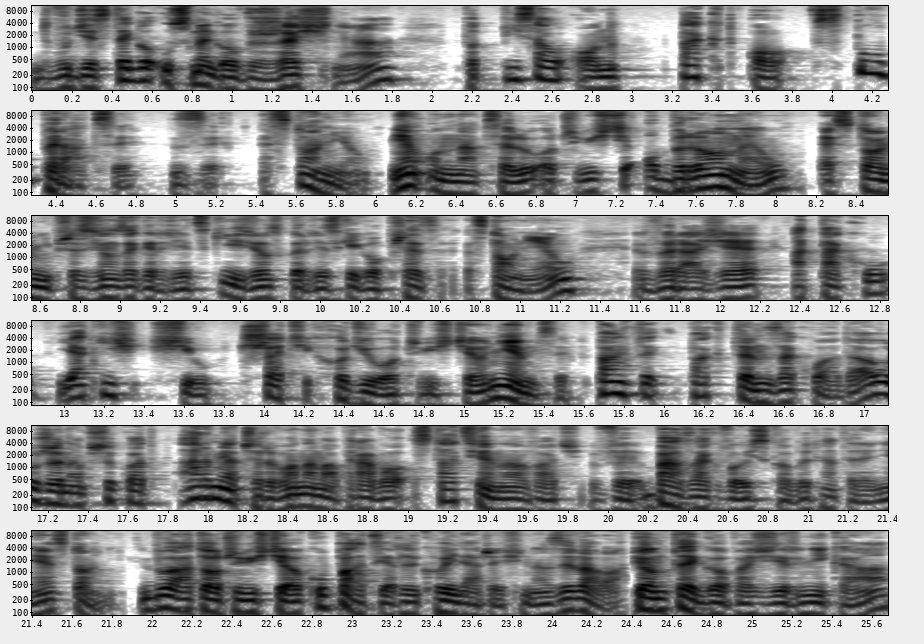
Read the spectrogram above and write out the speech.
28 września podpisał on pakt o współpracy z Estonią. Miał on na celu oczywiście obronę Estonii przez Związek Radziecki i Związku Radzieckiego przez Estonię w razie ataku jakichś sił trzecich. Chodziło oczywiście o Niemcy. Pakt, pakt ten zakładał, że na przykład Armia Czerwona ma prawo stacjonować w bazach wojskowych na terenie Estonii. Była to oczywiście okupacja, tylko inaczej się nazywała. 5 października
